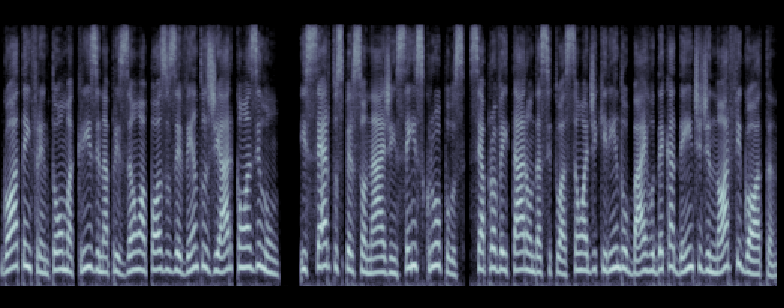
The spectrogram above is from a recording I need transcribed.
Gotham enfrentou uma crise na prisão após os eventos de Arkham Asylum, e certos personagens sem escrúpulos se aproveitaram da situação adquirindo o bairro decadente de North Gotham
